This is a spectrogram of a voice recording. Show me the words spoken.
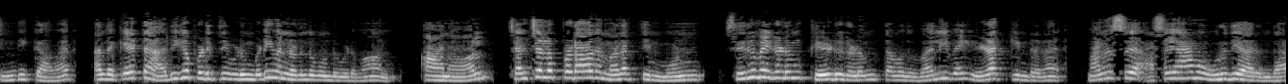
சிந்திக்காம அந்த கேட்டை அதிகப்படுத்தி விடும்படி இவன் நடந்து கொண்டு விடுவான். ஆனால் சஞ்சலப்படாத மனத்தின் முன் சிறுமைகளும் கேடுகளும் தமது வலிவை இழக்கின்றன. மனசு அசையாம உறுதியா இருந்தா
